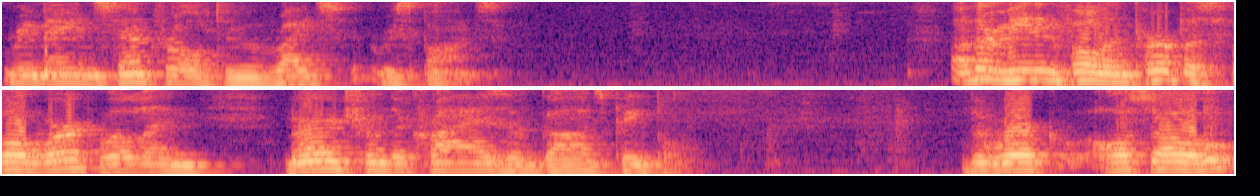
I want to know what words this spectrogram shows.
remains central to Wright's response. Other meaningful and purposeful work will emerge from the cries of God's people. The work also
